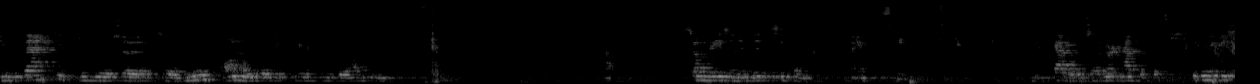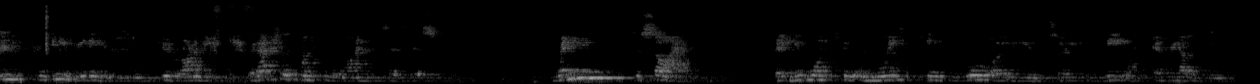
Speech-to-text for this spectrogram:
In fact, if we were to, to move on a little bit here in Deuteronomy, um, for some reason it didn't sync on my, my, my tablet, so I don't have it. But if we continue, reading in, in Deuteronomy, we'd actually come to a line that says this when you decide that you want to anoint a king to rule over you so you can be like every other kingdom,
